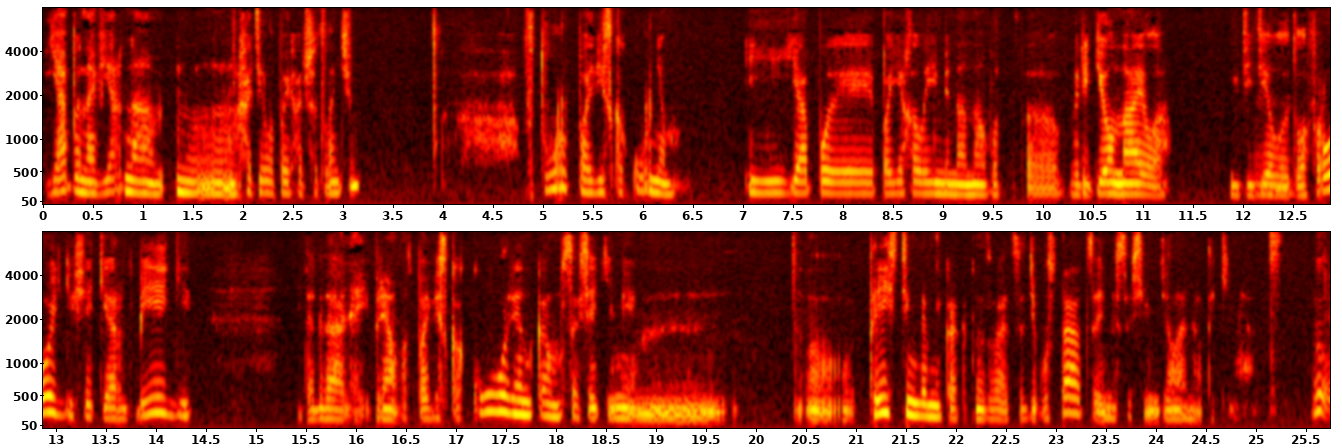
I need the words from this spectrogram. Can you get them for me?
Я бы, наверное, хотела поехать в Шотландию в тур по вискокурням. И я бы поехала именно на вот э, в регион Найла, где Мгм. делают лафроги, всякие артбеги и так далее. И прям вот по вискокуренкам со всякими тестингами, как это называется, дегустациями, со всеми делами вот такими. Ну,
